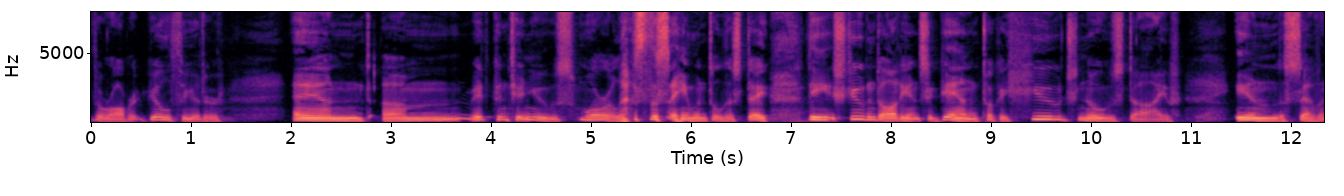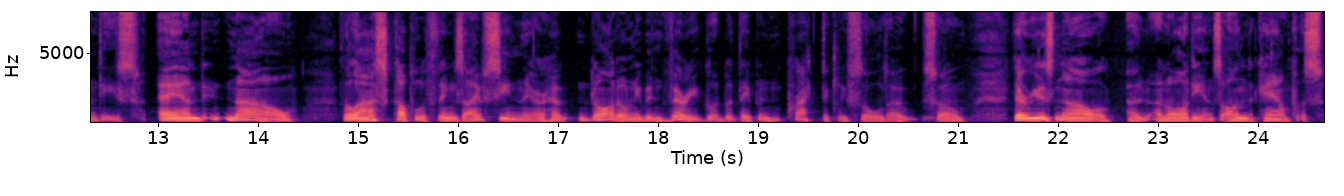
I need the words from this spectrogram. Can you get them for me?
the Robert Gill Theater. And um, it continues more or less the same until this day. The student audience, again, took a huge nosedive in the 70s. And now, the last couple of things I've seen there have not only been very good, but they've been practically sold out. So there is now a, an audience on the campus.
